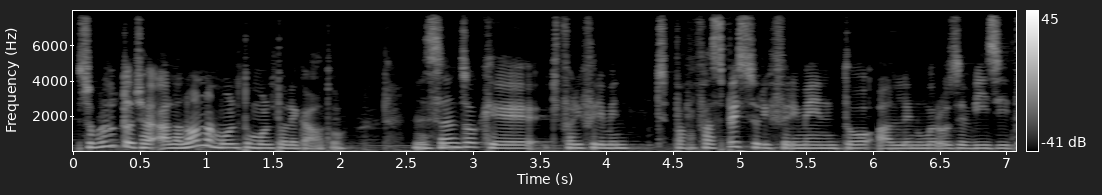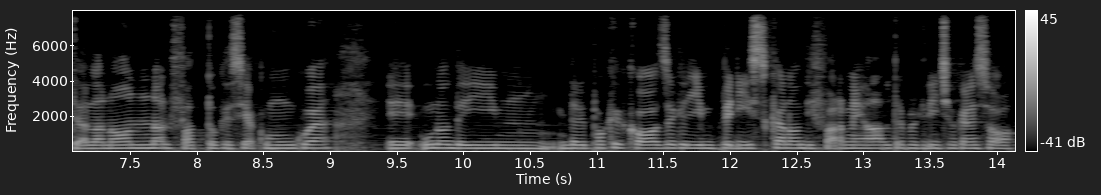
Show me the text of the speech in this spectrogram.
soprattutto cioè, alla nonna molto molto legato. Nel senso che fa, fa, spesso riferimento alle numerose visite alla nonna, al fatto che sia comunque eh, una delle poche cose che gli impediscano di farne altre, perché dice che ne so,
